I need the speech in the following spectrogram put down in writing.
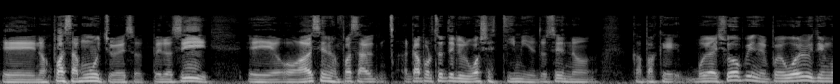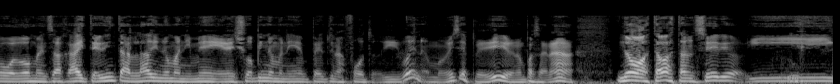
eh, nos pasa mucho eso, pero sí eh, o a veces nos pasa, acá por suerte el uruguayo es tímido, entonces no, capaz que voy al shopping, después vuelvo y tengo dos mensajes, ay, te vi en lado y no me animé, en el shopping no me animé a pedirte una foto. Y bueno, me hubieses pedido, no pasa nada. No, estabas tan serio, ¿y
